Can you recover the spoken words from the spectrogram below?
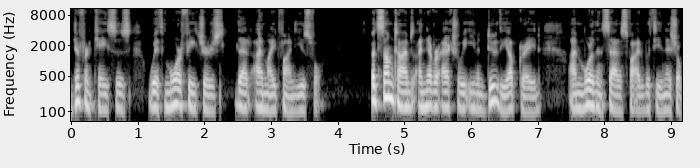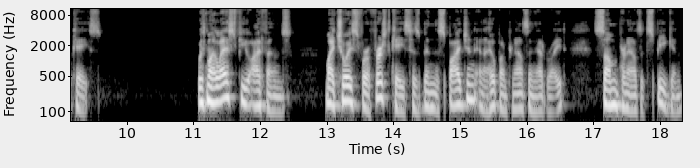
different cases with more features that I might find useful. But sometimes I never actually even do the upgrade. I'm more than satisfied with the initial case. With my last few iPhones, my choice for a first case has been the Spigen, and I hope I'm pronouncing that right. Some pronounce it Spigen.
